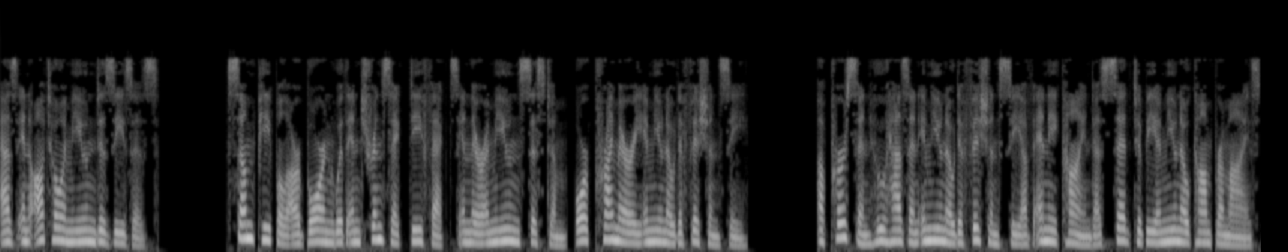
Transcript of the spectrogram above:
as in autoimmune diseases. Some people are born with intrinsic defects in their immune system, or primary immunodeficiency. A person who has an immunodeficiency of any kind is said to be immunocompromised.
